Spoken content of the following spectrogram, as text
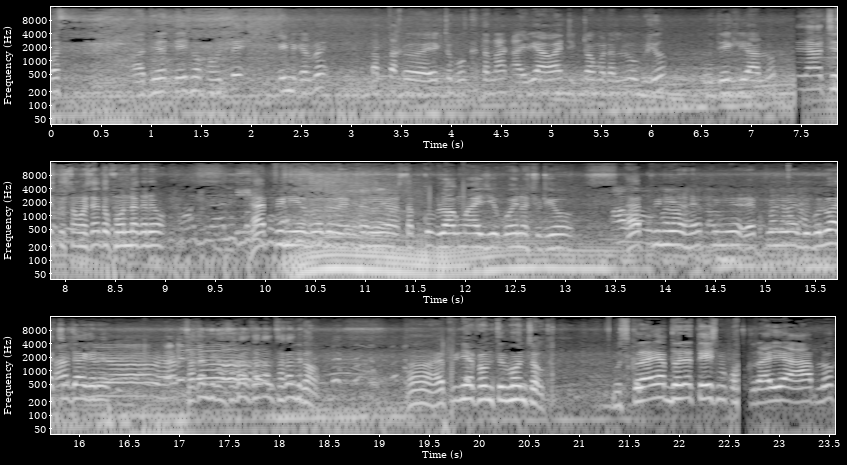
बस हज़ार तेईस में पहुँचते एंड करबे तब तक एक तो बहुत खतरनाक आइडिया आवा है टिकटॉक में डल वो वीडियो वो देख लियो आप लोग। ज़्यादा चीज़ कुछ समझते हैं तो फ़ोन ना करो happy new year brother happy new year सबको ब्लॉग में आइए कोई ना छुट्टियो happy new year happy new year happy new year बोलवा अच्छी जाए करे। सकल दिखाओ सकल सकल सकल दिखाओ। हाँ happy new year from Tribhuvan Chowk. मुस्कुराइए आप 2023 में मुस्कुराइए आप लोग।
